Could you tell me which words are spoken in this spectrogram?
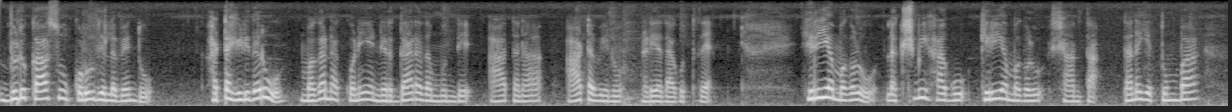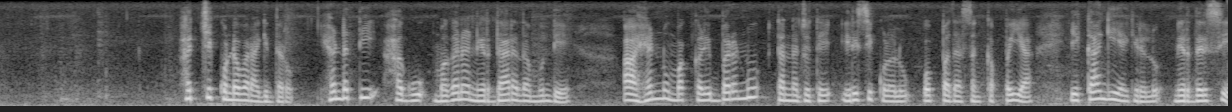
ಬಿಡುಕಾಸು ಕೊಡುವುದಿಲ್ಲವೆಂದು ಹಠ ಹಿಡಿದರೂ ಮಗನ ಕೊನೆಯ ನಿರ್ಧಾರದ ಮುಂದೆ ಆತನ ಆಟವೇನು ನಡೆಯದಾಗುತ್ತದೆ. ಹಿರಿಯ ಮಗಳು ಲಕ್ಷ್ಮಿ ಹಾಗೂ ಕಿರಿಯ ಮಗಳು ಶಾಂತ ತನಗೆ ತುಂಬ ಹಚ್ಚಿಕೊಂಡವರಾಗಿದ್ದರು. ಹೆಂಡತಿ ಹಾಗೂ ಮಗನ ನಿರ್ಧಾರದ ಮುಂದೆ ಆ ಹೆಣ್ಣು ಮಕ್ಕಳಿಬ್ಬರನ್ನೂ ತನ್ನ ಜೊತೆ ಇರಿಸಿಕೊಳ್ಳಲು ಒಪ್ಪದ ಸಂಕಪ್ಪಯ್ಯ ಏಕಾಂಗಿಯಾಗಿರಲು ನಿರ್ಧರಿಸಿ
